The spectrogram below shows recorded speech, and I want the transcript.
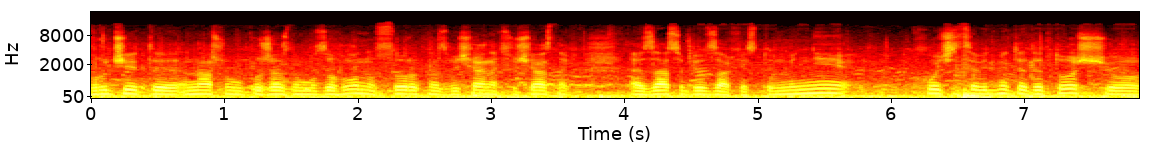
вручити нашому пожежному загону 40 надзвичайних сучасних е, засобів захисту. Мені хочеться відмітити те, що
